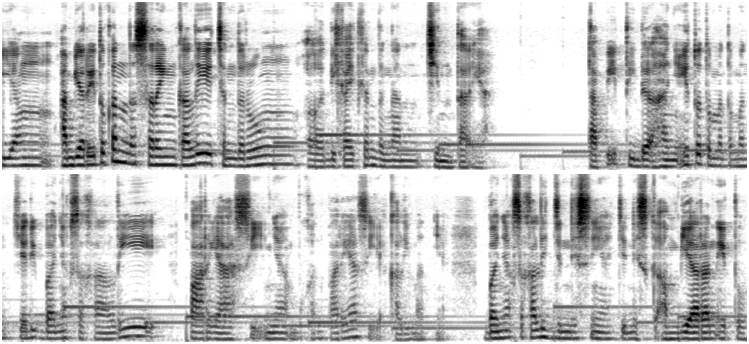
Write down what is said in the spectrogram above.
yang ambiar itu kan sering kali cenderung uh, dikaitkan dengan cinta ya. Tapi tidak hanya itu teman-teman. Jadi banyak sekali variasinya. Bukan variasi ya kalimatnya. Banyak sekali jenisnya jenis keambiaran itu.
